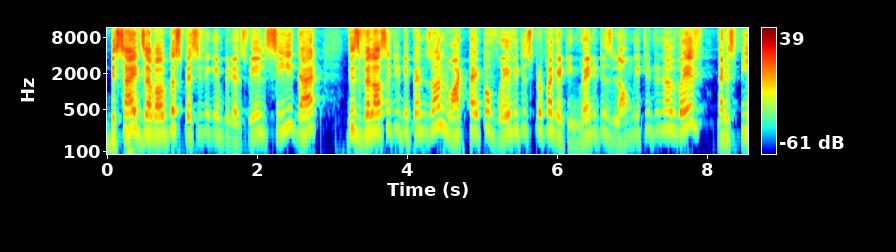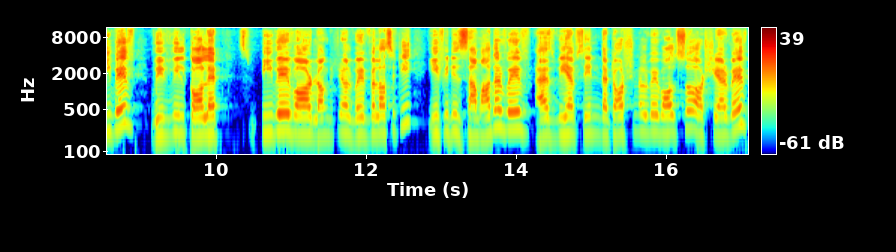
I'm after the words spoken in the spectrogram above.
decides about the specific impedance. We will see that this velocity depends on what type of wave it is propagating. When it is longitudinal wave that is p wave, we will call it p wave or longitudinal wave velocity. If it is some other wave as we have seen the torsional wave also or shear wave,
